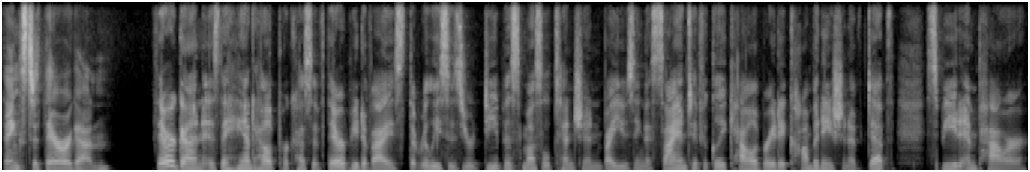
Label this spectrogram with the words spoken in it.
thanks to Theragun. Theragun is the handheld percussive therapy device that releases your deepest muscle tension by using a scientifically calibrated combination of depth, speed, and power.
